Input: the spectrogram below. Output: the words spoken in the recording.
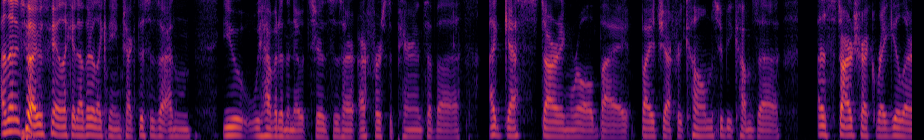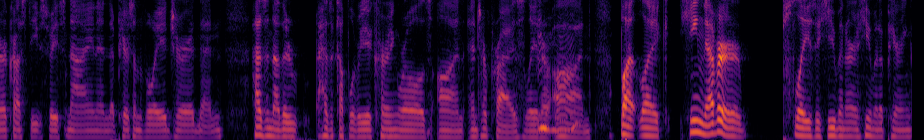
and then too i was getting like another like name check this is and you we have it in the notes here this is our, our first appearance of a a guest starring role by by jeffrey combs who becomes a a Star Trek regular across Deep Space Nine and appears on Voyager, and then has another has a couple reoccurring roles on Enterprise later Mhm. on. But like he never plays a human or a human appearing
